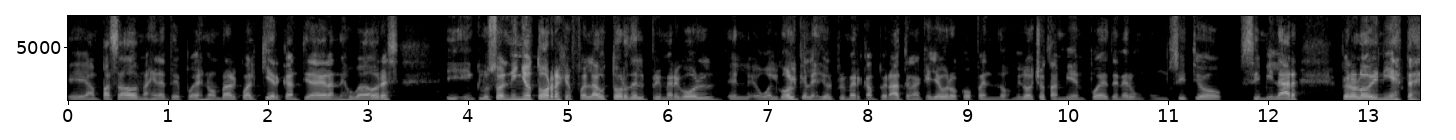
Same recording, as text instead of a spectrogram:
Eh, han pasado, imagínate, puedes nombrar cualquier cantidad de grandes jugadores, incluso el niño Torres, que fue el autor del primer gol, o el gol que les dio el primer campeonato en aquella Eurocopa en 2008, también puede tener un, un sitio similar pero lo de Iniesta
